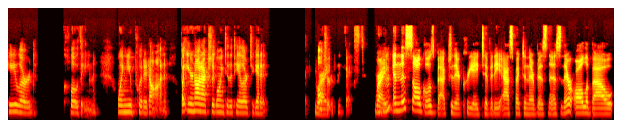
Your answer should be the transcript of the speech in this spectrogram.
tailored clothing when you put it on, but you're not actually going to the tailor to get it Right. altered and fixed. Right. Mhm. And this all goes back to their creativity aspect in their business. They're all about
